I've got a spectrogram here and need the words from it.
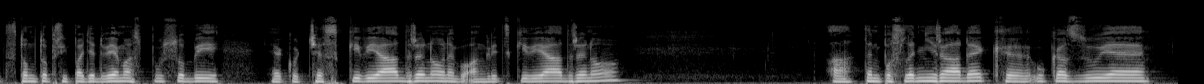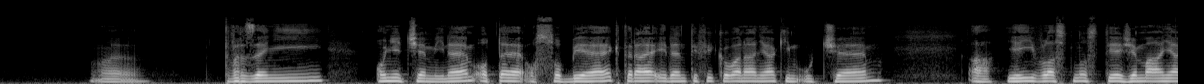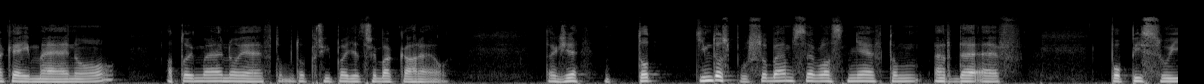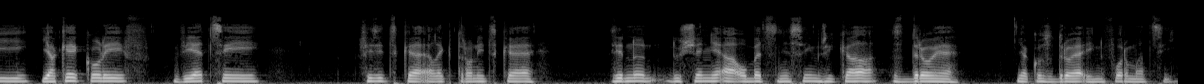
v tomto případě dvěma způsoby, jako česky vyjádřeno nebo anglicky vyjádřeno. A ten poslední řádek eh, ukazuje Eh, tvrzení o něčem jiném, o té osobě, která je identifikovaná nějakým účem a její vlastnost je, že má nějaké jméno a to jméno je v tomto případě třeba Karel. Takže tímto způsobem se vlastně v tom RDF popisují jakékoliv věci fyzické, elektronické, Zjednodušeně a obecně se jim říká zdroje, jako zdroje informací.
